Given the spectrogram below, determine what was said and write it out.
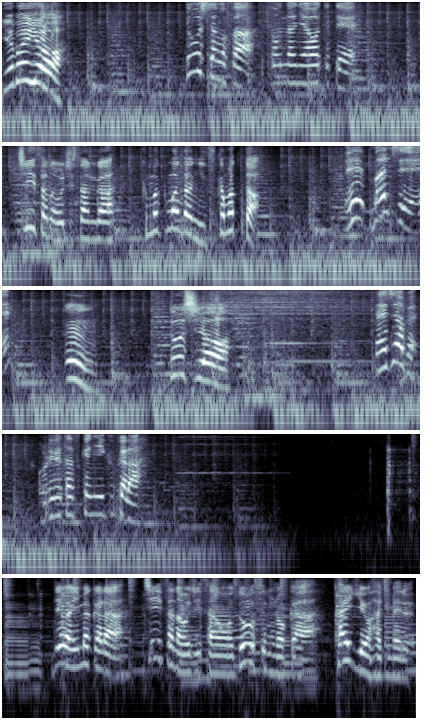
やばいよしたのさそんなに慌てて。小さなおじさんがクマクマ団に捕まった。えマジ？うん。どうしよ大丈夫。俺が助けに行くから。では今から小さなおじさんをどうするのか会議を始める。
